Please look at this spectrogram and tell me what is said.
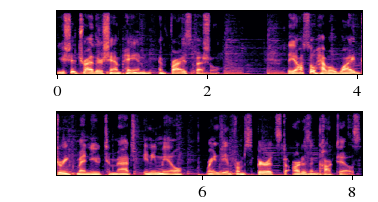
you should try their champagne and fries special. They also have a wide drink menu to match any meal, ranging from spirits to artisan cocktails.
